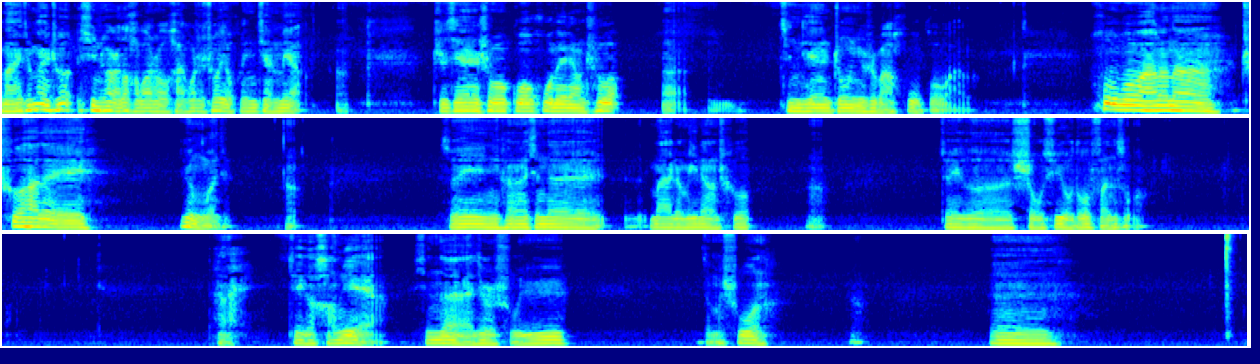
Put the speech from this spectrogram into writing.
买车卖车，新车耳朵好帮手，海阔试车又和您见面了！之前说过户那辆车啊，今天终于是把户过完了。户过完了呢，车还得运过去啊，所以你看看现在卖这么一辆车啊，这个手续有多繁琐？嗨，这个行业呀。现在就是属于怎么说呢？嗯，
